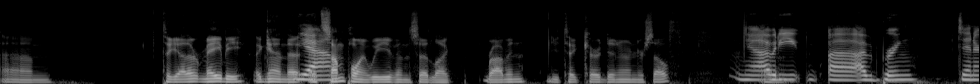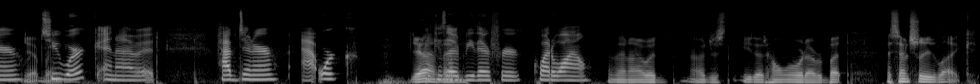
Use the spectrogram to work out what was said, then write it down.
um, together, maybe. Again, that Yeah. at some point we even said, like, Robin, you take care of dinner on yourself. Yeah, I would eat, uh, I would bring dinner Yeah, to work and I would have dinner at work Yeah. because and I would be there for quite a while. and then I would I would just eat at home or whatever. But essentially, like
